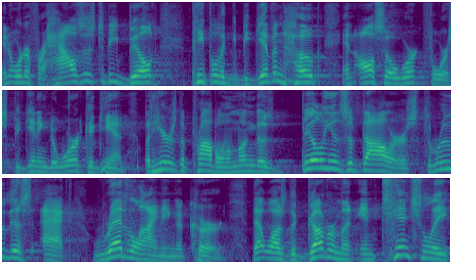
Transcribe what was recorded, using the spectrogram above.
in order for houses to be built, people to be given hope, and also a workforce beginning to work again. But here's the problem among those billions of dollars through this act, redlining occurred. That was the government intentionally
